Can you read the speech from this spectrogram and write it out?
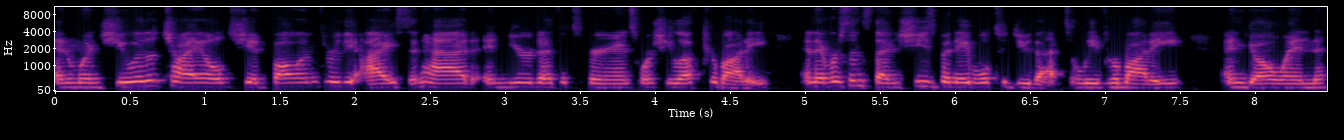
and when she was a child, she had fallen through the ice and had a near death experience where she left her body, and ever since then, she's been able to do that to leave her body and go and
